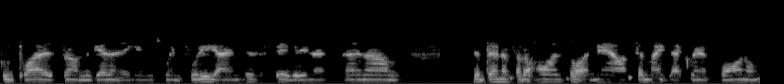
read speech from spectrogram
good players thrown together and you can just win footy games. There's a fair bit in it, and um, the benefit of hindsight now to make that grand final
